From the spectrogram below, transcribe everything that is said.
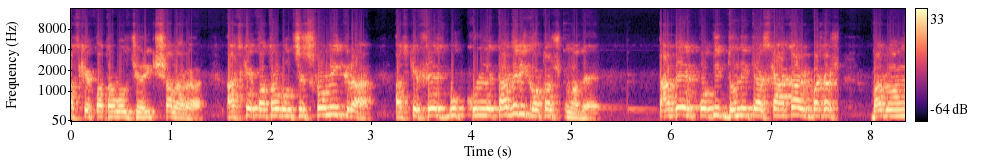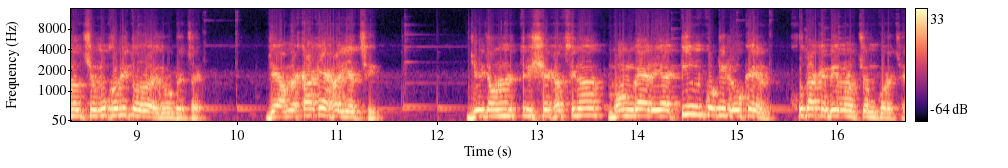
আজকে কথা বলছে রিক্সাওয়ালারা আজকে কথা বলছে শ্রমিকরা, আজকে ফেসবুক খুললে তাদেরই কথা শোনা যায়। তাদের প্রতিধ্বনিতে আজকে আকাশ বাকাশ বা বাংলাদেশে মুখরিত হয়ে উঠেছে, যে আমরা কাকে হারিয়েছি? যে জননেত্রী শেখ হাসিনা মঙ্গায়ের এরিয়ায় তিন কোটি লোকের ক্ষুদাকে বিমোচন করেছে।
